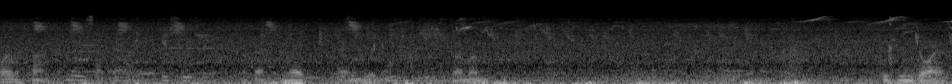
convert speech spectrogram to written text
Where was that? It was at the Houston Zoo. Okay. No. It was really cool. Don't. Did you enjoy it?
